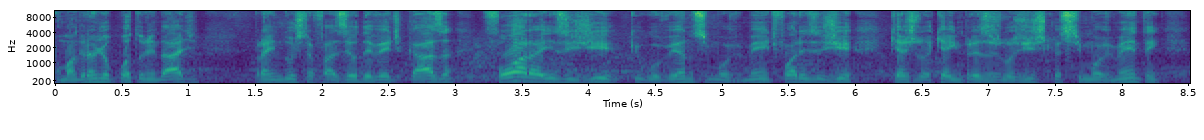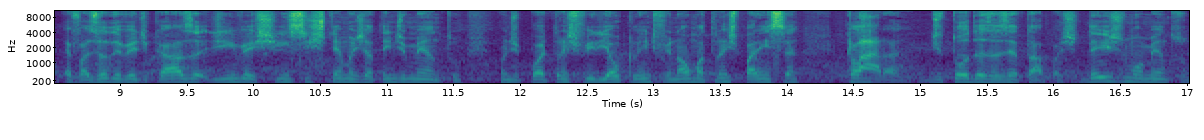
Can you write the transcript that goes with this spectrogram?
uma grande oportunidade para a indústria fazer o dever de casa, fora exigir que o governo se movimente, fora exigir que as, que as empresas logísticas se movimentem, é fazer o dever de casa de investir em sistemas de atendimento, onde pode transferir ao cliente final uma transparência clara de todas as etapas, desde o momento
